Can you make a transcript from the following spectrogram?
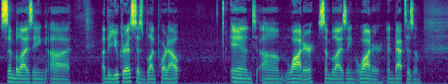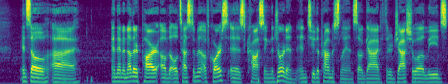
symbolizing uh, the Eucharist, his blood poured out, and um, water symbolizing water and baptism. And so, uh, and then another part of the Old Testament, of course, is crossing the Jordan into the Promised Land. So God, through Joshua, leads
